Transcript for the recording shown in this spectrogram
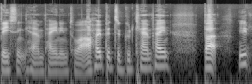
decent campaign into it. I hope it's a good campaign, but you'd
